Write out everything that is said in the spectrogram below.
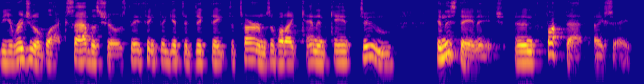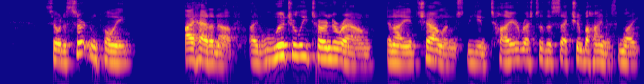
the original Black Sabbath shows, they think they get to dictate the terms of what I can and can't do in this day and age. And fuck that, I say. So at a certain point, I had enough. I literally turned around and I challenged the entire rest of the section behind us. I'm like,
